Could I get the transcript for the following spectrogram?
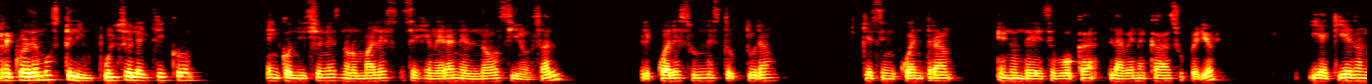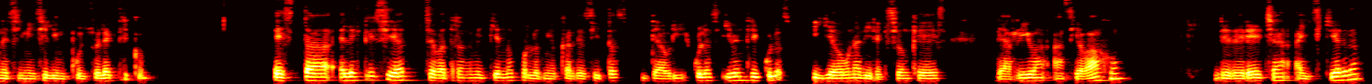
Recordemos que el impulso eléctrico en condiciones normales se genera en el nodo sinusal, el cual es una estructura que se encuentra en donde desemboca la vena cava superior y aquí es donde se inicia el impulso eléctrico. Esta electricidad se va transmitiendo por los miocardiocitos de aurículas y ventrículos y lleva una dirección que es de arriba hacia abajo, de derecha a izquierda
